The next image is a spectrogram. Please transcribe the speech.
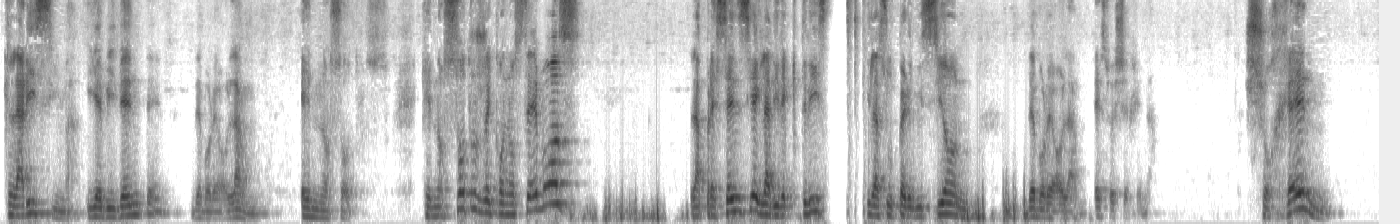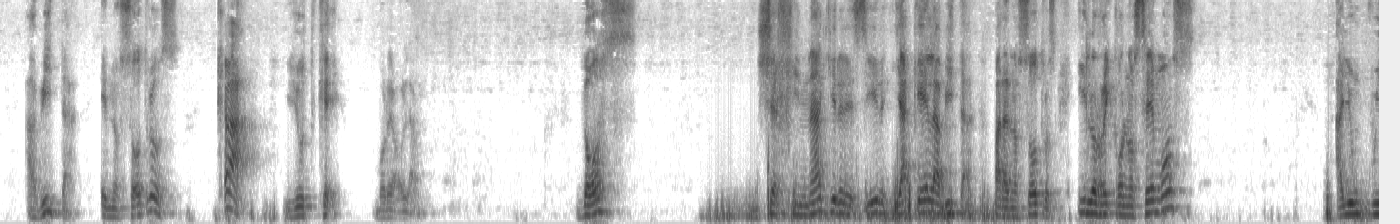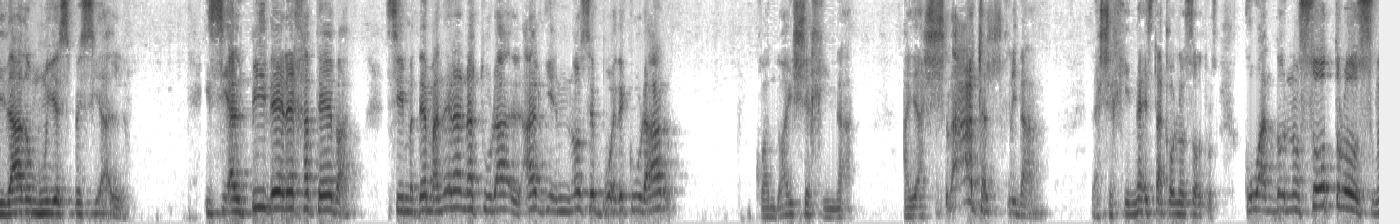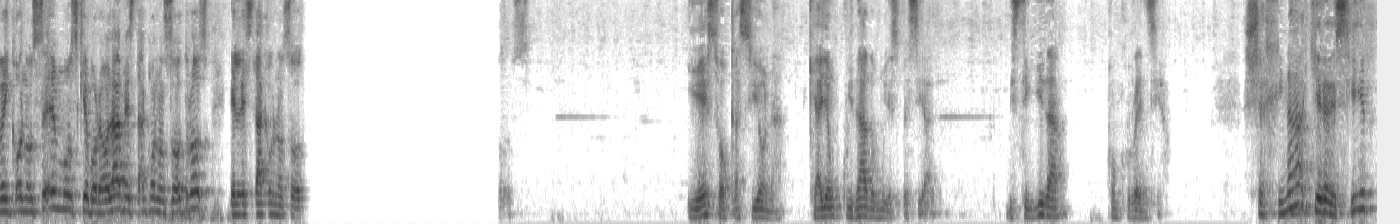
clarísima y evidente de Boreolam en nosotros. Que nosotros reconocemos la presencia y la directriz y la supervisión de Boreolam. Eso es Shechina. Shochen habita en nosotros Ka Yutke Boreolam. Dos, Shejina quiere decir, ya que Él habita para nosotros y lo reconocemos, hay un cuidado muy especial. Y si al pide Erejateba, si de manera natural alguien no se puede curar, cuando hay Shejina, hay Ashrat Shejina, la Shejina está con nosotros. Cuando nosotros reconocemos que Boreolam está con nosotros, Él está con nosotros. Y eso ocasiona que haya un cuidado muy especial. Distinguida concurrencia. Shejina quiere decir,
